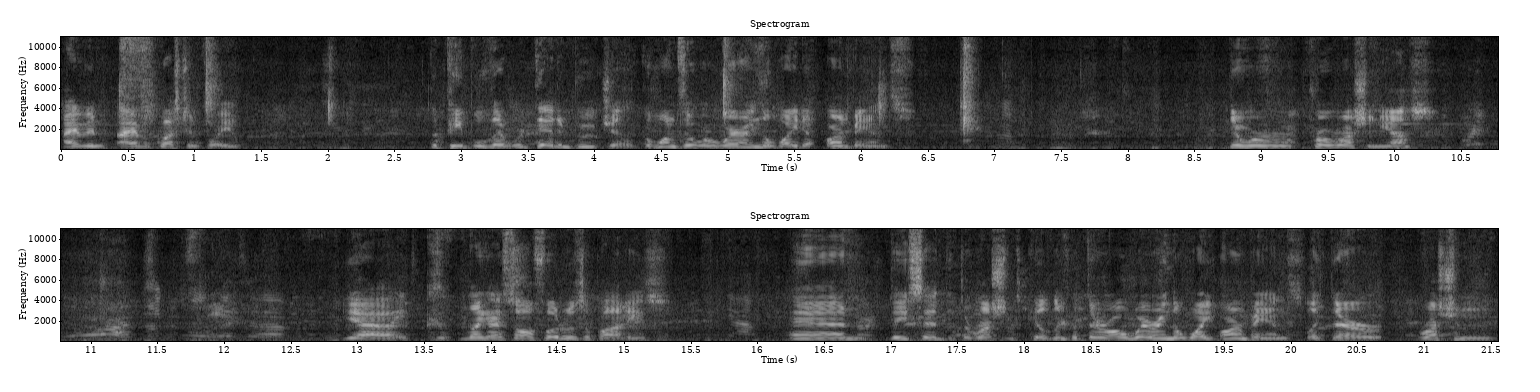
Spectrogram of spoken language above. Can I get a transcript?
I have an, I have a question for you. The people that were dead in Bucha, the ones that were wearing the white armbands, they were pro-Russian, yes? Yeah, like I saw photos of bodies, and they said that the Russians killed them, but they're all wearing the white armbands, like they're Russian,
